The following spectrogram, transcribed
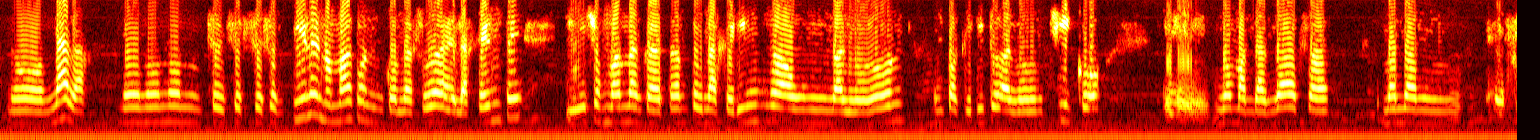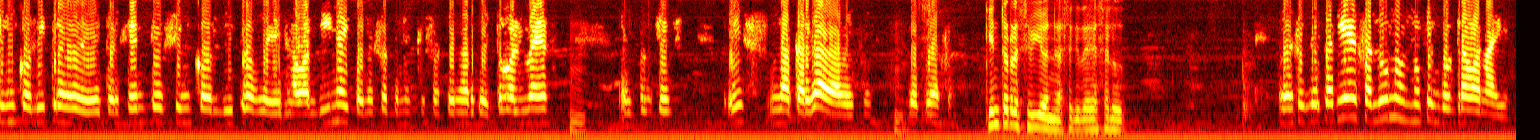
no, nada, no, no, no, se, se, sostiene nomás con, con la ayuda de la gente y ellos mandan cada tanto una jeringa, un algodón, un paquetito de algodón chico, eh, no mandan gasas, mandan 5 litros de detergente, 5 litros de lavandina y con eso tenés que sostenerte todo el mes. Mm. Entonces es una cargada a veces mm. lo que hacen. ¿Quién te recibió en la Secretaría de Salud? En la Secretaría de Salud no, se encontraba nadie.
